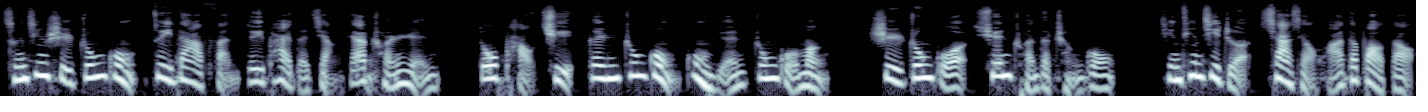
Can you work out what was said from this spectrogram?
曾经是中共最大反对派的蒋家传人都跑去跟中共共圆中国梦，是中国宣传的成功。请听记者夏小华的报道。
